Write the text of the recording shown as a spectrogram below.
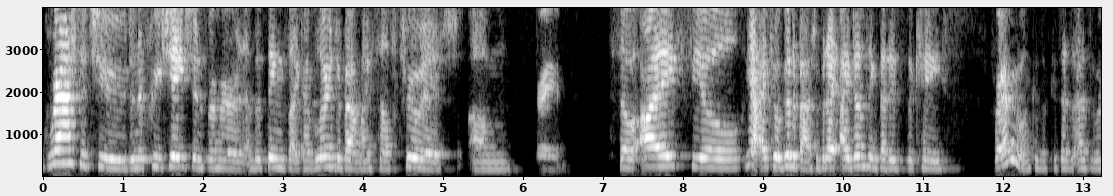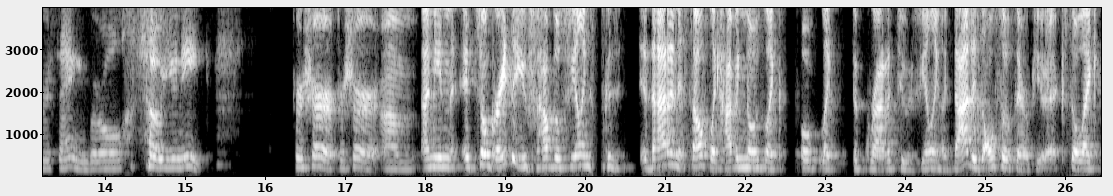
gratitude and appreciation for her and the things like I've learned about myself through it um Right. So I feel, yeah, I feel good about it, but I, I don't think that is the case for everyone because because as, as we were saying, we're all so unique. For sure, for sure. Um, I mean, it's so great that you have those feelings because that in itself, like having those like oh, like the gratitude feeling, like that is also therapeutic. So like,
